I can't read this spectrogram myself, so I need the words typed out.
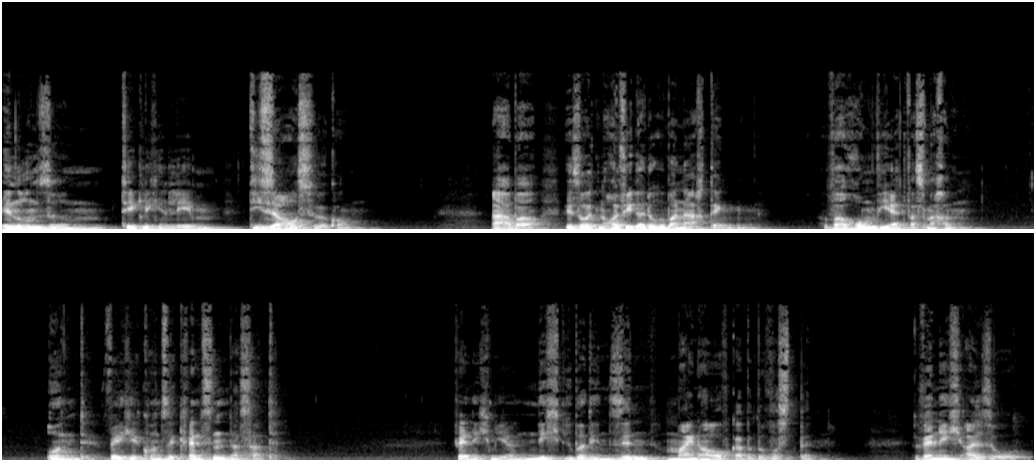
in unserem täglichen Leben diese Auswirkung. Aber wir sollten häufiger darüber nachdenken, warum wir etwas machen und welche Konsequenzen das hat. Wenn ich mir nicht über den Sinn meiner Aufgabe bewusst bin, wenn ich also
